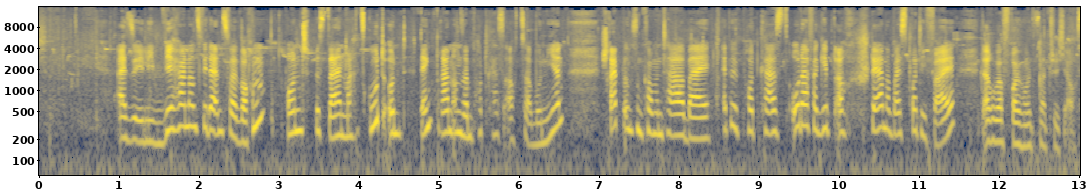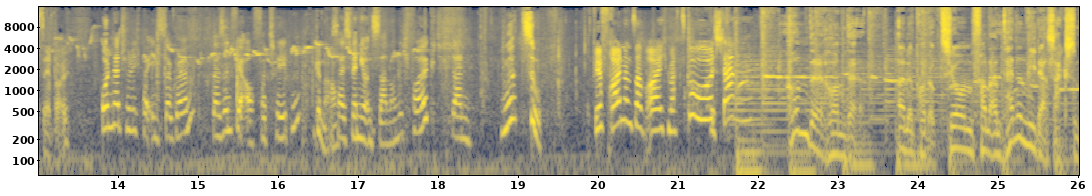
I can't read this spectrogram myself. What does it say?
Also ihr Lieben, wir hören uns wieder in zwei Wochen und bis dahin macht's gut und denkt dran, unseren Podcast auch zu abonnieren. Schreibt uns einen Kommentar bei Apple Podcasts oder vergebt auch Sterne bei Spotify. Darüber freuen wir uns natürlich auch sehr doll. Und natürlich bei Instagram, da sind wir auch vertreten. Genau. Das heißt, wenn ihr uns da noch nicht folgt, dann nur zu. Wir freuen uns auf euch. Macht's gut. Bis dann! Hunderunde. Eine Produktion von Antennen Niedersachsen.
